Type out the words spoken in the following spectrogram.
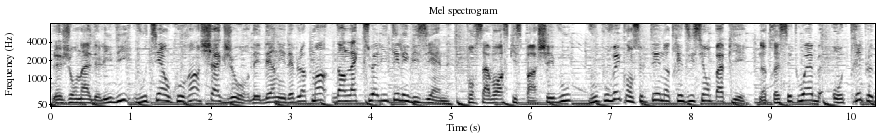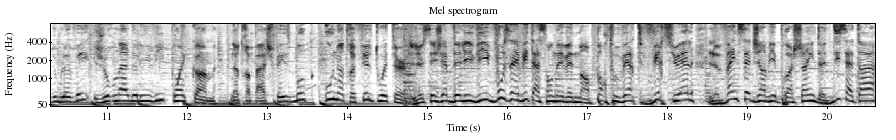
Le Journal de Lévis vous tient au courant chaque jour des derniers développements dans l'actualité lévisienne. Pour savoir ce qui se passe chez vous, vous pouvez consulter notre édition papier, notre site web au www.journaldelévis.com, notre page Facebook ou notre fil Twitter. Le Cégep de Lévis vous invite à son événement porte ouverte virtuel le 27 janvier prochain de 17h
